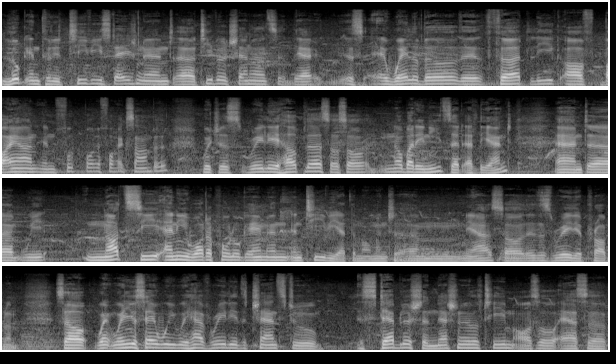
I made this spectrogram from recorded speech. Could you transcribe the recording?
look into the TV station and uh, TV channels, there is available the third league of Bayern in football, for example, which is really helpless. So nobody needs that at the end, and uh, we not see any water polo game in, in TV at the moment. Um, yeah, so this is really a problem. So when, when you say we, we have really the chance to establish a national team also as a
